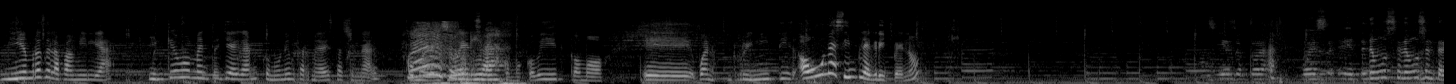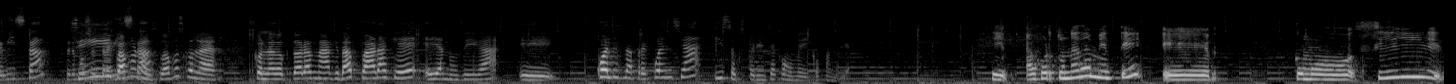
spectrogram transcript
miembros de la familia y en qué momento llegan con una enfermedad estacional como la influenza, como COVID, como, eh, bueno, rinitis o una simple gripe, ¿no? Así es, doctora. Pues eh, tenemos, tenemos entrevista. sí, vámonos, vamos con la, con la doctora Magda para que ella nos diga eh, cuál es la frecuencia y su experiencia como médico familiar. Sí, afortunadamente, como sí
